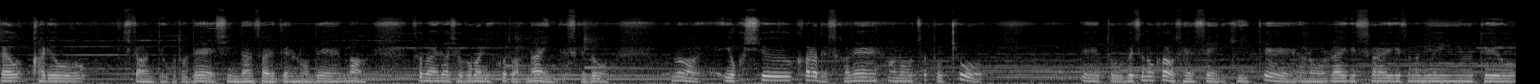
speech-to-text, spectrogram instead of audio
ー、過料期間ということで診断されているので、まあ、その間職場に行くことはないんですけど、まあ、翌週からですかねあのちょっと今日えーと、別の科の先生に聞いてあの来月再来月の入院予定を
